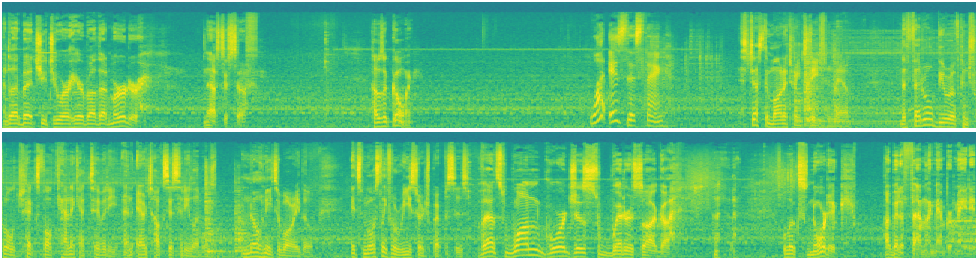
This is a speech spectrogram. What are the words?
And I bet you two are here about that murder. Nasty stuff. How's it going? What is this thing? It's just a monitoring station, ma'am. The Federal Bureau of Control checks volcanic activity and air toxicity levels. No need to worry, though. It's mostly for research purposes. That's one gorgeous weather saga. Looks Nordic. I bet a family member made it.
